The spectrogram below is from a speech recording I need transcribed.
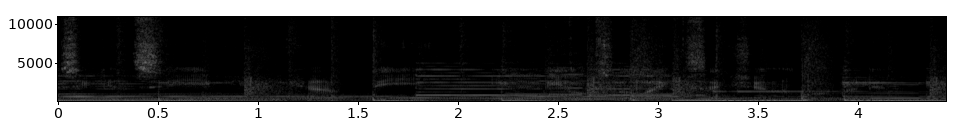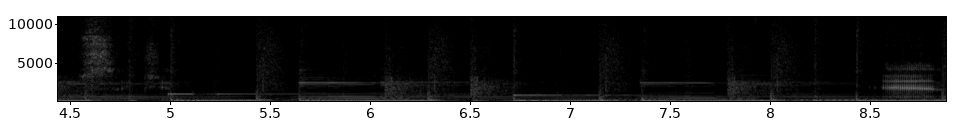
as you can see we have the UV also like section or the post section. And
